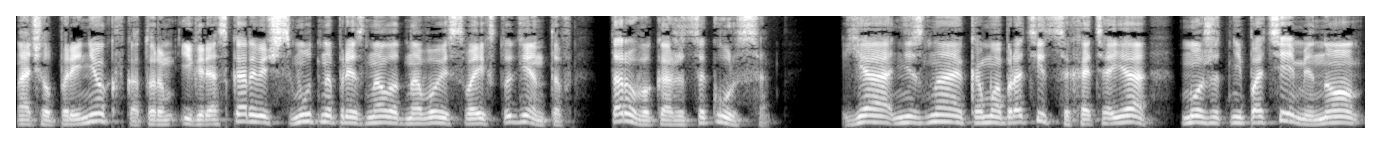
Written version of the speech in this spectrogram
Начал паренек, в котором Игорь Оскарович смутно признал одного из своих студентов, второго, кажется, курса. «Я не знаю, к кому обратиться, хотя я, может, не по теме, но...»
